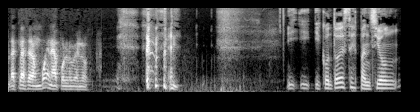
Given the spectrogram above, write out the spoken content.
las clases eran buenas por lo menos. y, y, y, con toda esta expansión,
